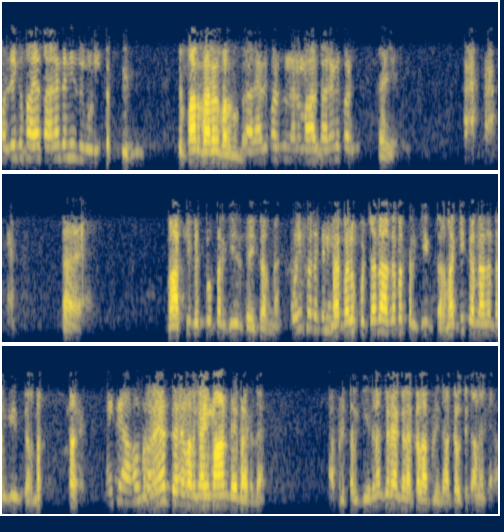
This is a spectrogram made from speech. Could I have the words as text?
فرد کفایا سارے تے نہیں ضروری۔ فرد سارے فرد ہوں باقی بھی تو تنقید صحیح کرنا کوئی فرق نہیں میں پہلے پوچھا تھا میں تنقید کرنا کی کرنا ہے تنقید کرنا تیرے ورگا ایمان دے بیٹھتا اپنی تنقید نہ کریا کرا کل اپنی عقل ٹکانے کرا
